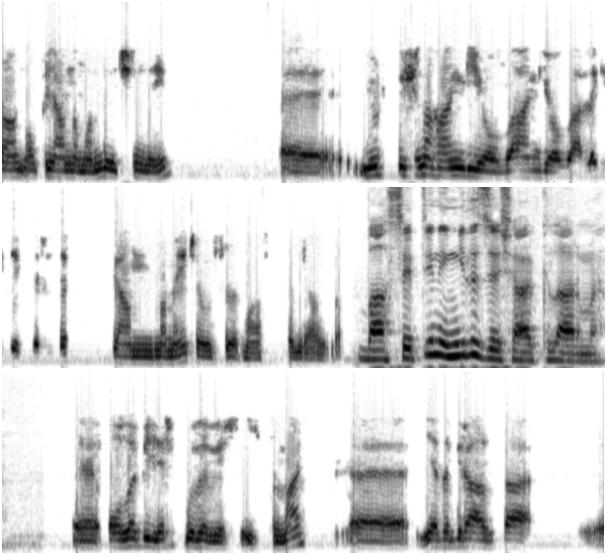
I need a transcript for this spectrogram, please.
şu an o planlamanın da içindeyim. E, yurt dışına hangi yolla, hangi yollarla gidebiliriz de planlamaya çalışıyorum aslında biraz da. Bahsettiğin İngilizce şarkılar mı? Ee, olabilir. Bu da bir ihtimal. Ee, ya da biraz da e,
